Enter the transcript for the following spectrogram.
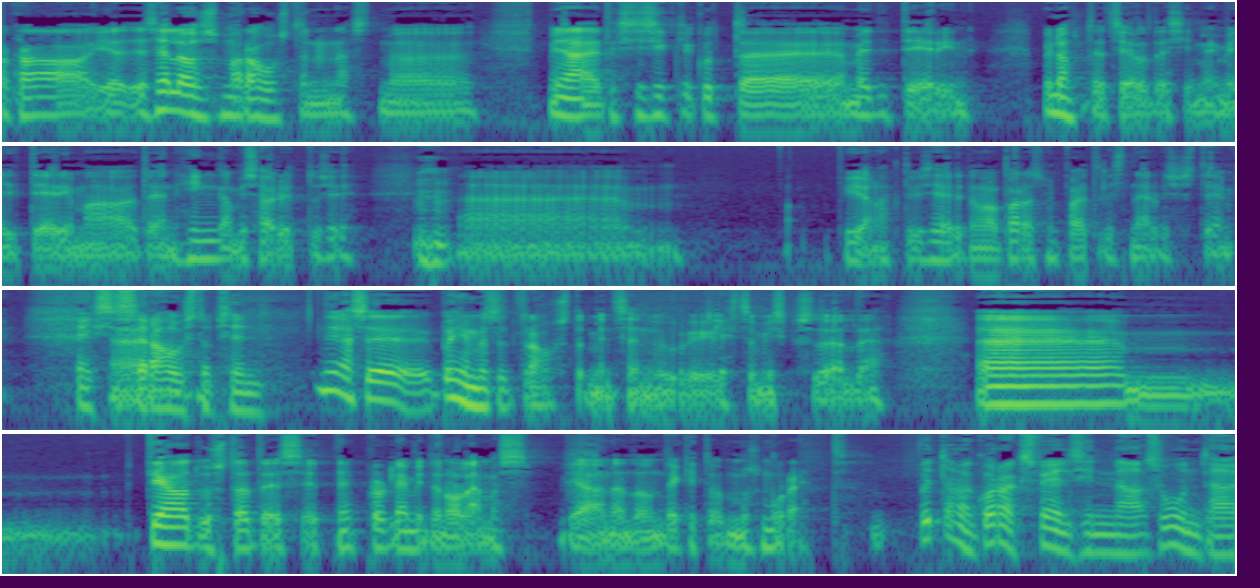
aga, ja, ja selle osas ma rahustan ennast, mina näiteks isiklikult äh, mediteerin. või noh, tead, see ei ole tõsi, ma ei mediteeri, ma teen hingamisharjutusi mm. -hmm. püüan aktiviseerida oma parasümpaatilist närvisüsteemi. ehk siis see rahustab sind? jah, see põhimõtteliselt rahustab mind, see on võib-olla kõige lihtsam viiskus seda öelda, jah teadvustades, et need probleemid on olemas ja nad on, tekitavad minus muret. võtame korraks veel sinna suunda,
